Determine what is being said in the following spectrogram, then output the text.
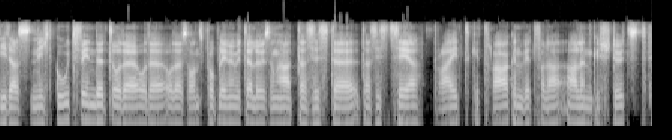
die das nicht gut findet oder, oder, oder sonst Probleme mit der Lösung hat, das ist, äh, das ist sehr breit getragen, wird von allen gestützt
